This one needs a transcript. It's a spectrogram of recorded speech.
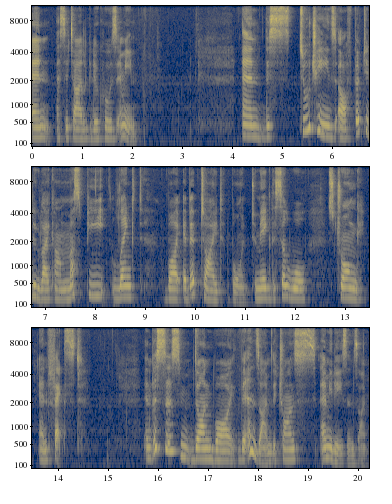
N-acetyl glucosamine. And these two chains of peptidoglycan must be linked by a peptide bond to make the cell wall strong and fixed. And this is done by the enzyme, the transamidase enzyme.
